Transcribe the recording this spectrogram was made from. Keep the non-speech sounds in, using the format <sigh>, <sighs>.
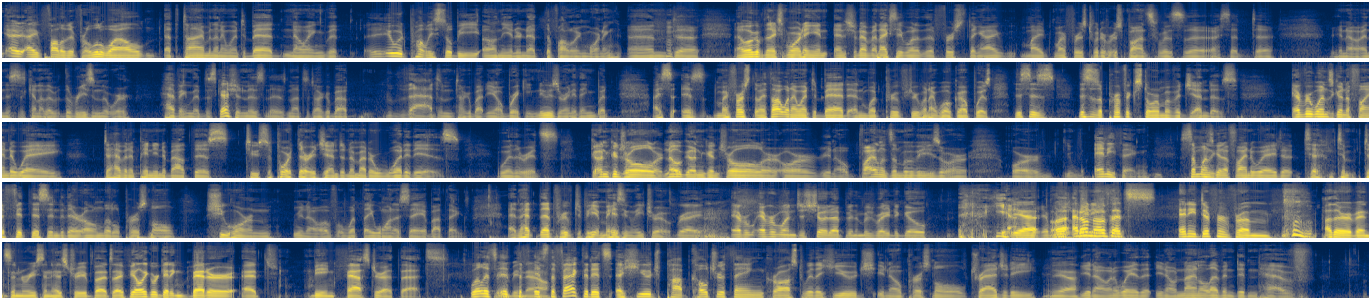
I I followed it for a little while at the time, and then I went to bed knowing that it would probably still be on the internet the following morning. And <laughs> uh, I woke up the next morning, and, and sure enough, and actually, one of the first thing I my my first Twitter <laughs> response was uh, I said, uh, you know, and this is kind of the, the reason that we're having the discussion is, is not to talk about that and talk about you know breaking news or anything but i is my first my thought when i went to bed and what proved true when i woke up was this is this is a perfect storm of agendas. Everyone's going to find a way to have an opinion about this to support their agenda no matter what it is whether it's gun control or no gun control or or you know violence in movies or or anything. Someone's going to find a way to, to, to, to fit this into their own little personal shoehorn you know of what they want to say about things and that that proved to be amazingly true Right. Every, everyone just showed up and was ready to go. <laughs> yeah yeah, well, I don't know if for- that's any different from <coughs> other events in recent history, but I feel like we're getting better at being faster at that. Well, it's it, the, it's the fact that it's a huge pop culture thing crossed with a huge, you know, personal tragedy. Yeah. You know, in a way that you know 9/11 didn't have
